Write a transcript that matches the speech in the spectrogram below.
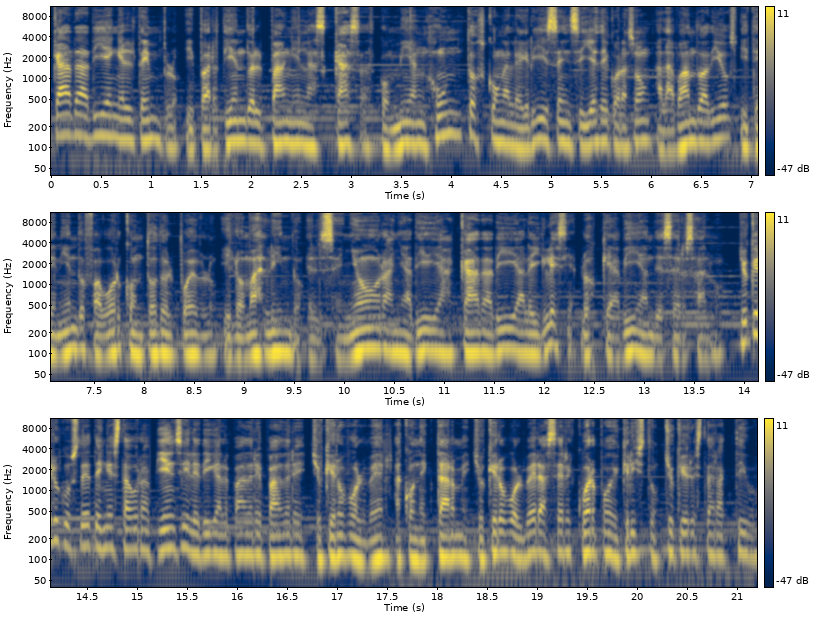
cada día en el templo y partiendo el pan en las casas, comían juntos con alegría y sencillez de corazón, alabando a Dios y teniendo favor con todo el pueblo. Y lo más lindo, el Señor añadía cada día a la iglesia los que habían de ser salvos. Yo quiero que usted en esta hora piense y le diga al Padre, Padre, yo quiero volver a conectarme, yo quiero volver a ser cuerpo de Cristo, yo quiero estar activo,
